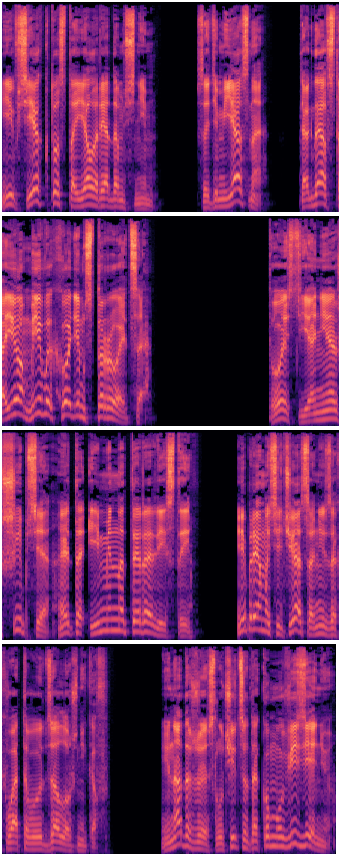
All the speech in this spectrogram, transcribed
и всех, кто стоял рядом с ним. С этим ясно? Тогда встаем и выходим строиться. То есть я не ошибся, это именно террористы. И прямо сейчас они захватывают заложников. И надо же случиться такому везению,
